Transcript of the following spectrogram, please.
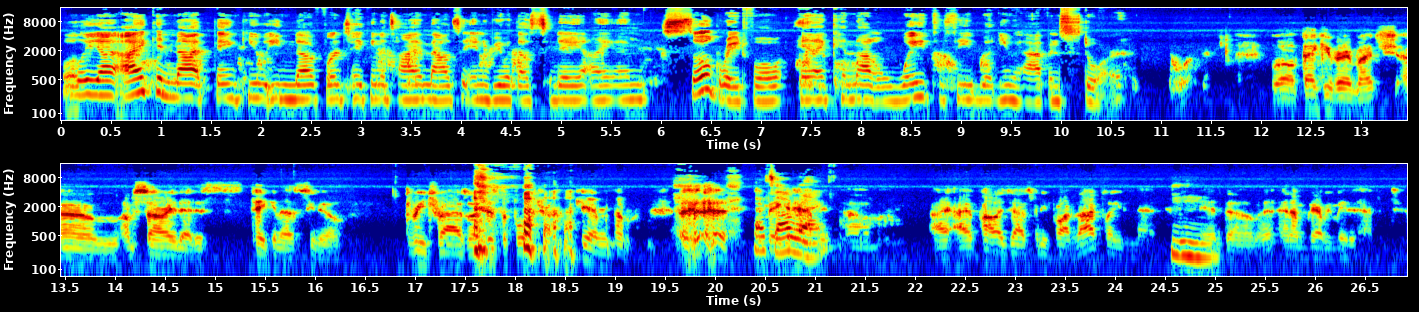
Well, Leon, I cannot thank you enough for taking the time out to interview with us today. I am so grateful, and I cannot wait to see what you have in store. Well, thank you very much. Um, I'm sorry that it's taken us, you know, three tries or just the fourth try. I can't remember. That's all right. Um, I, I apologize for any part that I played in that, Mhm. and um, and I'm glad we made it happen too.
